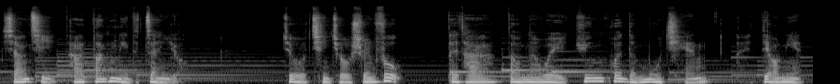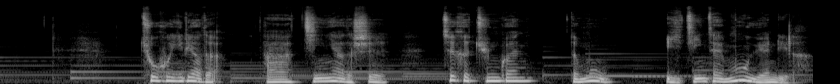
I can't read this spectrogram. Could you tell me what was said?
想起他当年的战友，就请求神父带他到那位军官的墓前来吊念。出乎意料的，他惊讶的是，这个军官。的墓已经在墓园里了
